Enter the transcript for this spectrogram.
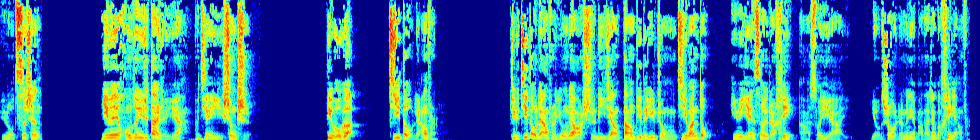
鱼肉刺身。因为红鳟鱼是淡水鱼啊，不建议生吃。第五个鸡豆凉粉。这个鸡豆凉粉用料是丽江当地的一种鸡豌豆，因为颜色有点黑啊，所以啊，有的时候人们也把它叫做黑凉粉。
